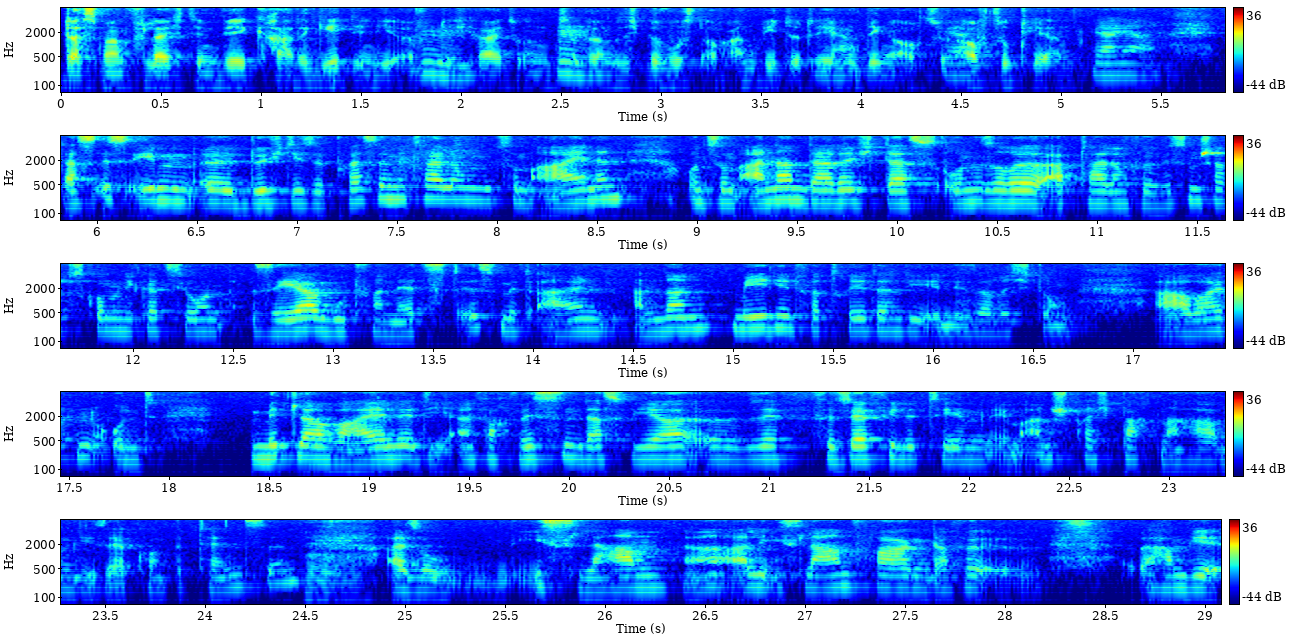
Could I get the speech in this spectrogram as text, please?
dass man vielleicht den Weg gerade geht in die mhm. Öffentlichkeit mhm. und ähm, sich bewusst auch anbietet, eben ja. Dinge auch zu, ja. aufzuklären. Ja, ja. Das ist eben äh, durch diese Pressemitteilungen zum einen und zum anderen dadurch, dass unsere Abteilung für Wissenschaftskommunikation sehr gut vernetzt ist mit allen anderen Medienvertretern, die in dieser Richtung arbeiten und mittlerweile, die einfach wissen, dass wir äh, sehr, für sehr viele Themen eben Ansprechpartner haben, die sehr kompetent sind. Mhm. Also Islam, ja, alle Islamfragen, dafür äh, haben wir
